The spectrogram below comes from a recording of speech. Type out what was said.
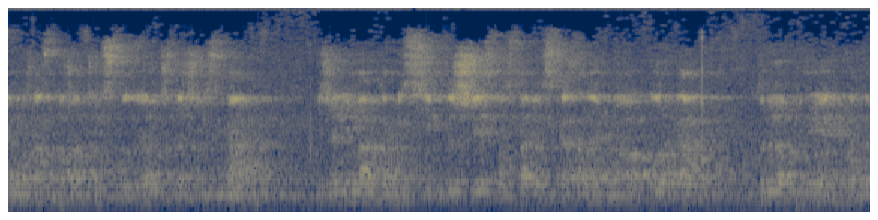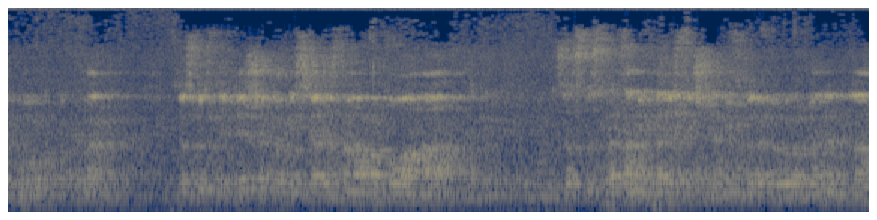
nie można sporządzić studium czy też zmian, jeżeli ma komisji, gdyż jest w ustawie wskazany jako organ, który opiniuje tego typu dokumenty. W związku z tym pierwsza komisja została powołana w związku z pracami planistycznymi, które były robione dla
